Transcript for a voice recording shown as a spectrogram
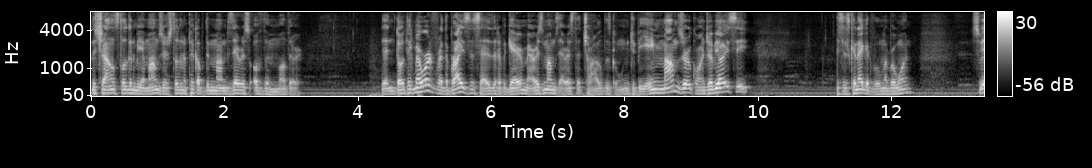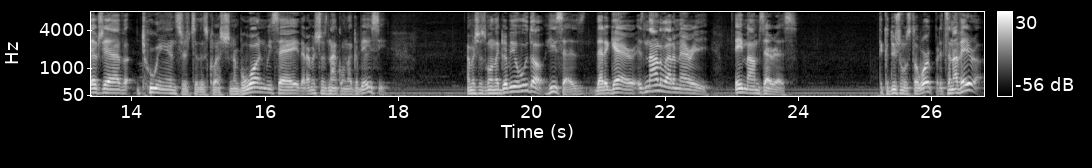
the child's still going to be a mamzer, still going to pick up the mamzeres of the mother then don't take my word for it. The Brisa says that if a ger marries mamzeres, the child is going to be a mamzer according to Rabbi. This is connected rule number one. So we actually have two answers to this question. Number one, we say that our Mishnah is not going like Rabbi Yossi. Our Mishnah is going like Rabbi Yehuda. He says that a ger is not allowed to marry a mamzeres. The kedushin will still work, but it's an avera.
